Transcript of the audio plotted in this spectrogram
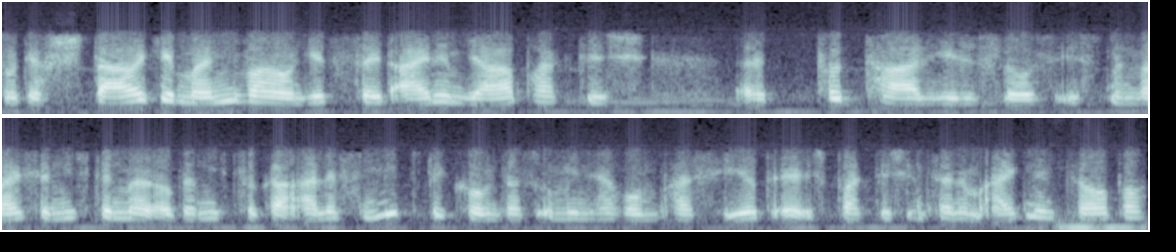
so der starke Mann war und jetzt seit einem Jahr praktisch äh, total hilflos ist. Man weiß ja nicht einmal, ob er nicht sogar alles mitbekommt, was um ihn herum passiert. Er ist praktisch in seinem eigenen Körper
